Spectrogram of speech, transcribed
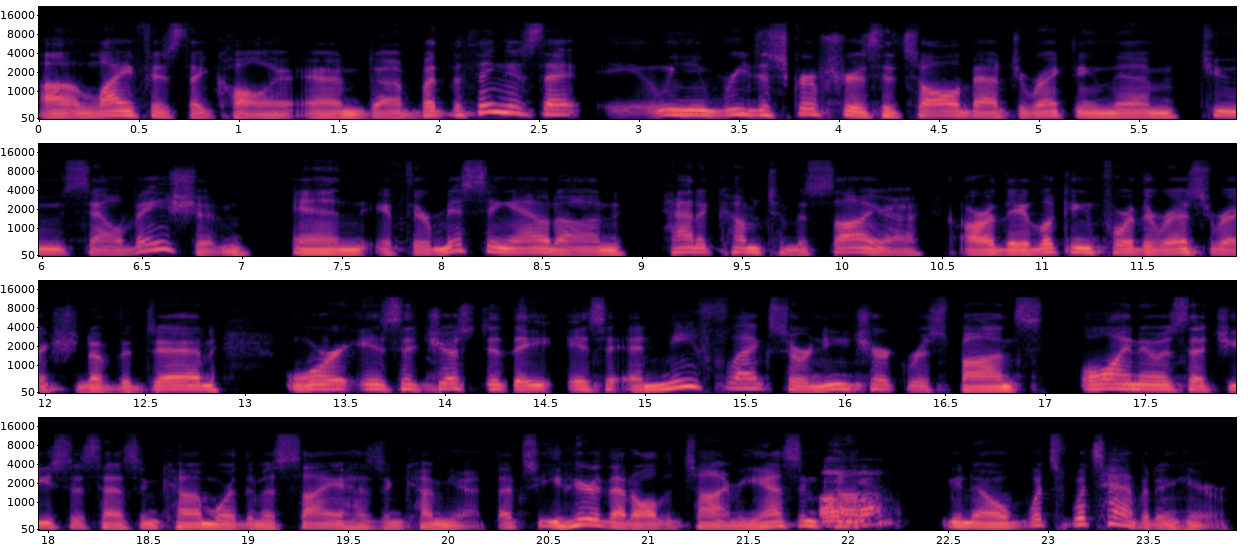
uh, life, as they call it. And uh, but the thing is that eh, when you read the scriptures, it's all about directing them to salvation. And if they're missing out on how to come to Messiah, are they looking for the resurrection of the dead, or is it just did they is it a knee flex or knee jerk response? All I know is that Jesus hasn't come or the Messiah hasn't come yet. That's you hear that all the time. He hasn't come. Uh-huh. You know what's what's happening here?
